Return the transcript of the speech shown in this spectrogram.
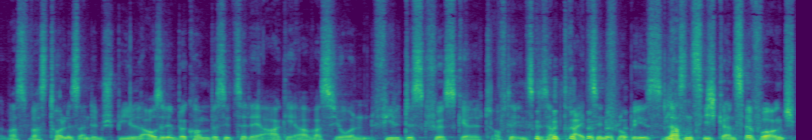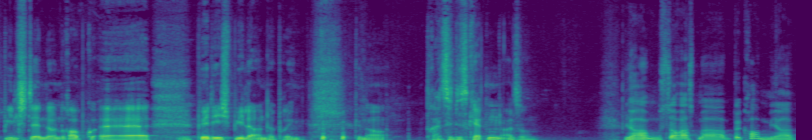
was, was toll ist an dem Spiel. Außerdem bekommen Besitzer der AGA-Version viel Disk fürs Geld. Auf den insgesamt 13 Floppies lassen sich ganz hervorragend Spielstände und Raub äh, PD-Spiele unterbringen. Genau. 13 Disketten, also. Ja, musst du auch erstmal bekommen, ja.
